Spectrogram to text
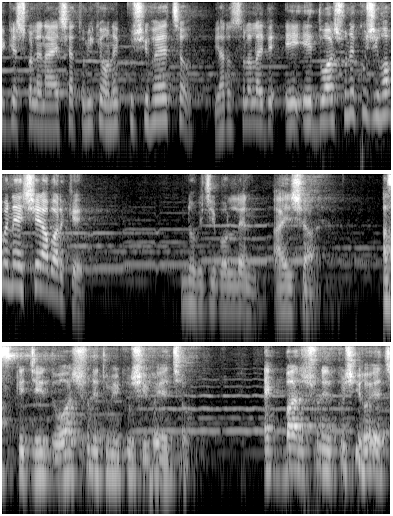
জিজ্ঞেস করলেন, আয়েশা, তুমি কি অনেক খুশি হয়েছ? ইয়া রাসূলুল্লাহ এই এই দোয়া শুনে খুশি হবে না সে আবার কে? নবীজি বললেন, আয়েশা, আজকে যে দোয়া শুনে তুমি খুশি হয়েছ, একবার শুনে খুশি হয়েছ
